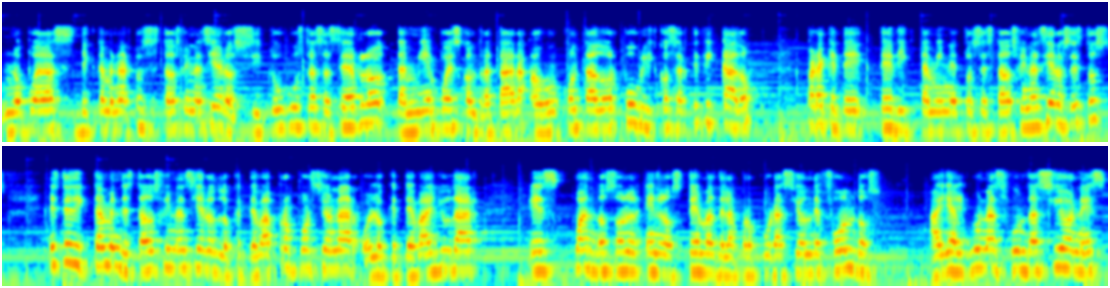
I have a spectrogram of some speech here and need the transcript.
no puedas dictaminar tus estados financieros. Si tú gustas hacerlo, también puedes contratar a un contador público certificado para que te, te dictamine tus estados financieros. Estos, este dictamen de estados financieros lo que te va a proporcionar o lo que te va a ayudar es cuando son en los temas de la procuración de fondos Hay algunas fundaciones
